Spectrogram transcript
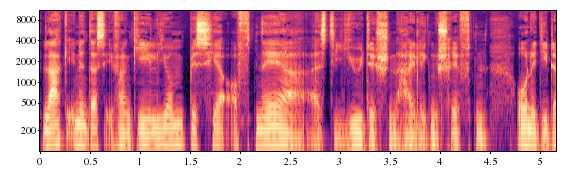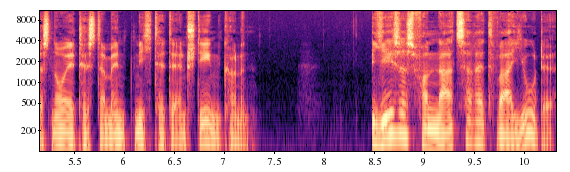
lag ihnen das Evangelium bisher oft näher als die jüdischen heiligen Schriften, ohne die das Neue Testament nicht hätte entstehen können. Jesus von Nazareth war Jude.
